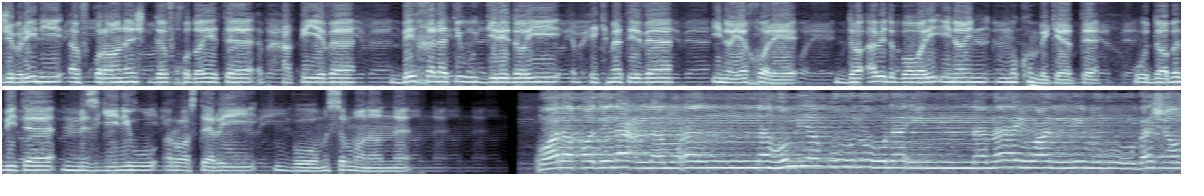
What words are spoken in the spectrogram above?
جبریلی اف قرآنش دف خدایت بحقیه و بخلتی و گردایی بحکمت و اینای خوره دا اوید باوری ایناین مکم بکد و دا ببیت مزگینی و راستری بو مسلمانان. ولقد نعلم أنهم يقولون إنما يعلمه بشر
